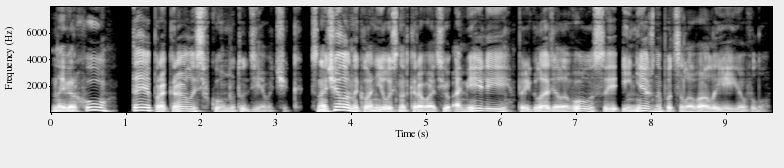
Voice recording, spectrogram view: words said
Наверху Тея прокралась в комнату девочек. Сначала наклонилась над кроватью Амелии, пригладила волосы и нежно поцеловала ее в лоб.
